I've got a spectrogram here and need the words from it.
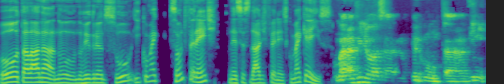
Ou está lá na, no, no Rio Grande do Sul e como como é que são diferentes, necessidades diferentes. Como é que é isso? Maravilhosa pergunta, Vini.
